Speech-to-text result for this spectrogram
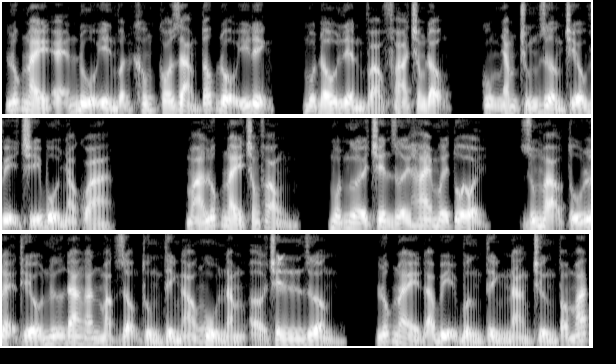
Lúc này én đủ ỉn vẫn không có giảm tốc độ ý định, một đầu liền vào phá trong động, cũng nhắm trúng giường chiếu vị trí bổ nhào qua. Mà lúc này trong phòng, một người trên dưới hai mươi tuổi, dung mạo tú lệ thiếu nữ đang ăn mặc rộng thùng tình áo ngủ nằm ở trên giường, lúc này đã bị bừng tỉnh nàng chừng to mắt,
